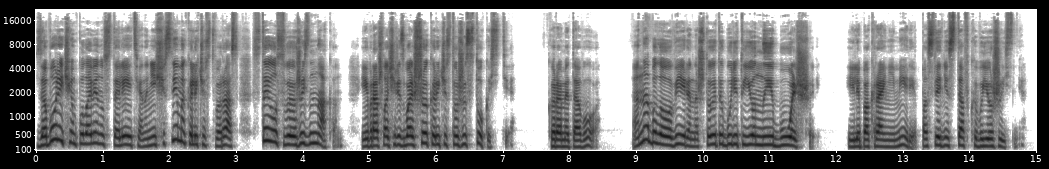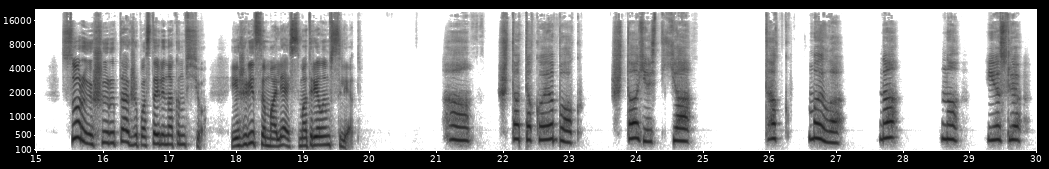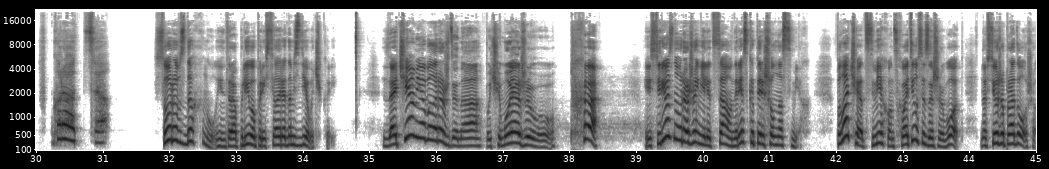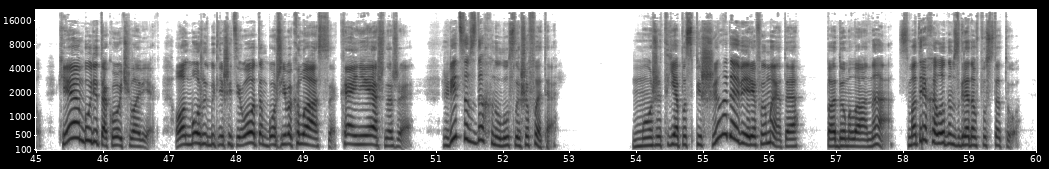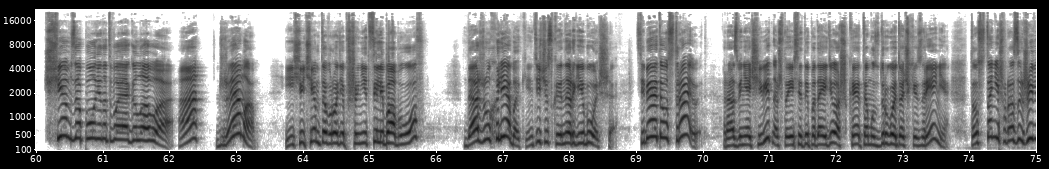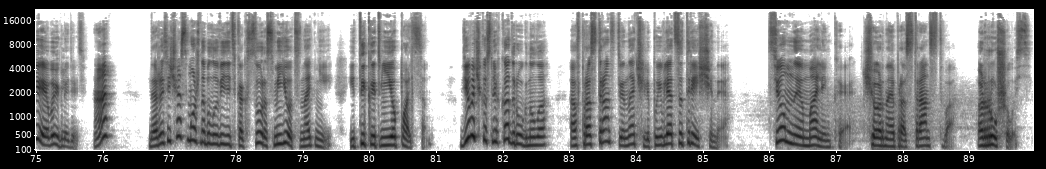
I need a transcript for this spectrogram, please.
За более чем половину столетия она неисчислимое количество раз ставила свою жизнь на кон и прошла через большое количество жестокости. Кроме того, она была уверена, что это будет ее наибольшей, или, по крайней мере, последней ставкой в ее жизни. Ссоры и Ширы также поставили на кон все, и жрица, молясь, смотрела им вслед. «А, что такое Бог? Что есть я? Так было, да? Но если Вкратце. Сора вздохнул и неторопливо присел рядом с девочкой. «Зачем я была рождена? Почему я живу? Пха!» Из серьезного выражения лица он резко перешел на смех. Плача от смеха, он схватился за живот, но все же продолжил. «Кем будет такой человек? Он может быть лишь идиотом божьего класса, конечно же!» Жрица вздохнула, услышав это. «Может, я поспешила, доверив им это?» Подумала она, смотря холодным взглядом в пустоту. Чем заполнена твоя голова, а? Джемом? Еще чем-то вроде пшеницы или бобов? Даже у хлеба кинетической энергии больше. Тебя это устраивает? Разве не очевидно, что если ты подойдешь к этому с другой точки зрения, то станешь в разы живее выглядеть, а? Даже сейчас можно было увидеть, как Сора смеется над ней и тыкает в нее пальцем. Девочка слегка дрогнула, а в пространстве начали появляться трещины. Темное маленькое черное пространство рушилось.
